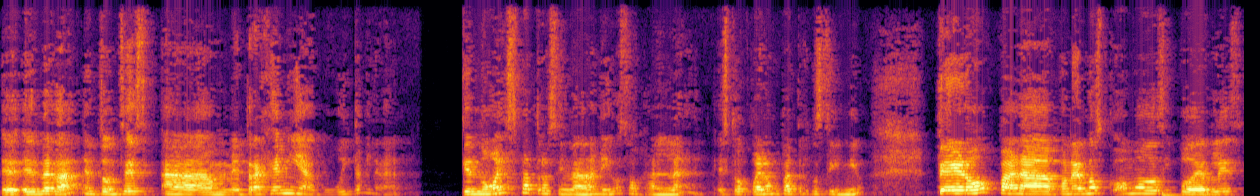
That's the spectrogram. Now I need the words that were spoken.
e, es, verdad. Entonces ah, me traje mi agüita mineral, que no es patrocinada, amigos. Ojalá esto fuera un patrocinio. Pero para ponernos cómodos y poderles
